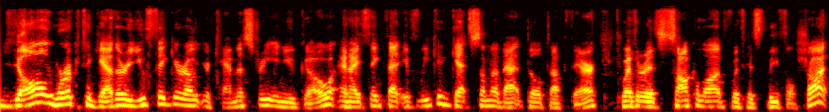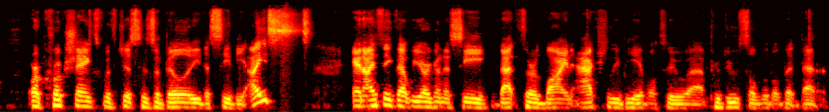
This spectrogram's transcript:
y'all work together, you figure out your chemistry and you go. And I think that if we could get some of that built up there, whether it's Sokolov with his lethal shot or Crookshanks with just his ability to see the ice, and I think that we are going to see that third line actually be able to uh, produce a little bit better.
